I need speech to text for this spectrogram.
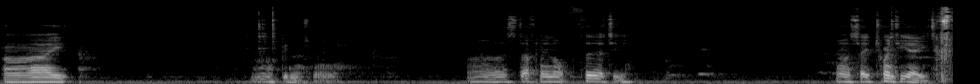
By, oh goodness me, uh, that's definitely not 30. I say 28.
